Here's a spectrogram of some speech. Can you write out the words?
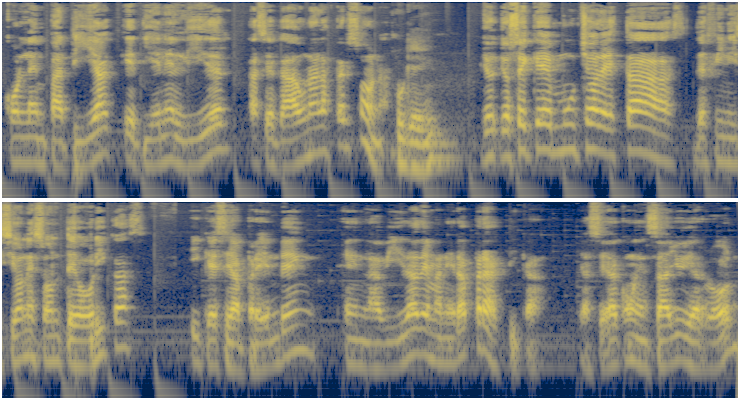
con la empatía que tiene el líder hacia cada una de las personas. Okay. Yo, yo sé que muchas de estas definiciones son teóricas y que se aprenden en la vida de manera práctica, ya sea con ensayo y error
